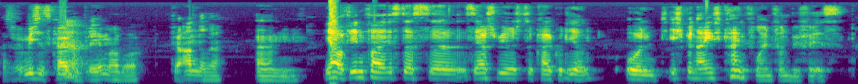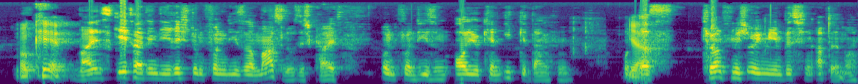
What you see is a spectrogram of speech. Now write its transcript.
Also für mich ist kein Ja. Problem, aber für andere. Ähm, ja, auf jeden Fall ist das äh, sehr schwierig zu kalkulieren. Und ich bin eigentlich kein Freund von Buffets. Okay. Weil es geht halt in die Richtung von dieser Maßlosigkeit und von diesem All-You-Can-Eat-Gedanken. Und Ja. das turnt mich irgendwie ein bisschen ab immer.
